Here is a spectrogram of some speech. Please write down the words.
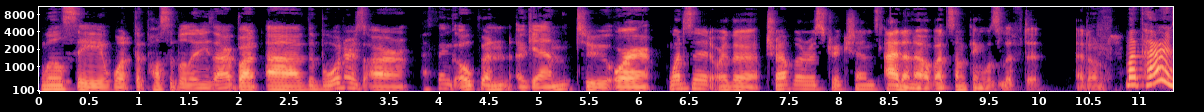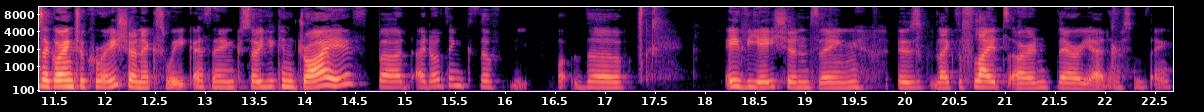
We'll see what the possibilities are. But uh the borders are i think open again to or what is it? Or the travel restrictions? I don't know but something was lifted. I don't. My parents are going to Croatia next week, I think. So you can drive, but I don't think the the aviation thing is like the flights aren't there yet or something.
